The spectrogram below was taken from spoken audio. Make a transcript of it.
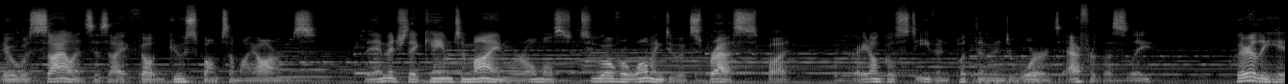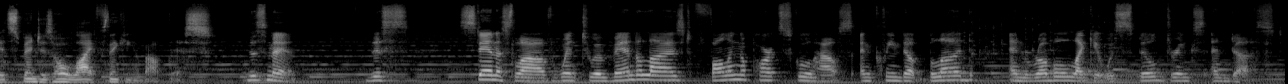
There was silence as I felt goosebumps on my arms. The image that came to mind were almost too overwhelming to express, but Great Uncle Stephen put them into words effortlessly. Clearly, he had spent his whole life thinking about this. This man, this Stanislav, went to a vandalized, falling apart schoolhouse and cleaned up blood and rubble like it was spilled drinks and dust.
